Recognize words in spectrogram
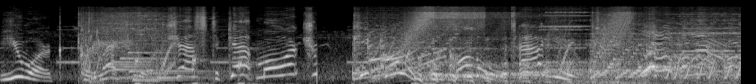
You are collect more chests to get more. Keep going, or Combo will tag you.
